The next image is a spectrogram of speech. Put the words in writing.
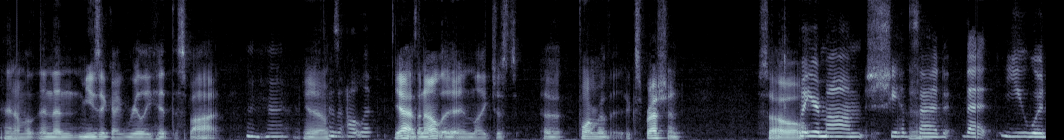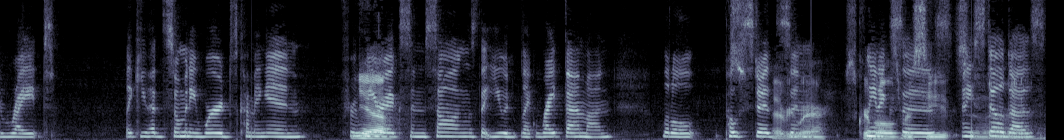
and I'm and then music, I really hit the spot. Mm-hmm. You know, As an outlet. yeah, as an outlet and like just a form of expression. So But your mom, she had Yeah. said that you would write, like you had so many words coming in for Yeah. lyrics and songs that you would like write them on little post-its and everywhere, scribbles, Kleenexes, receipts, and he uh, still everything. does.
